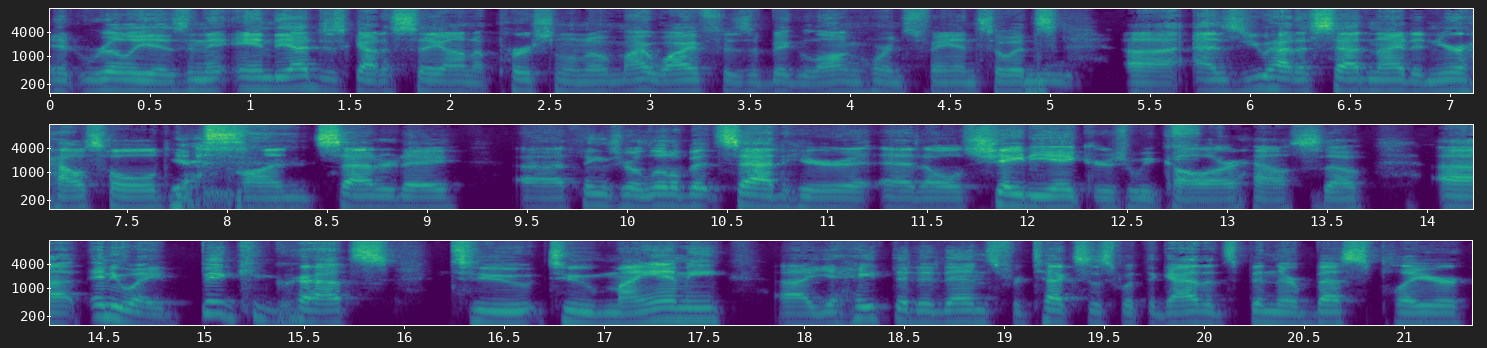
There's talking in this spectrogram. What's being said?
It really is. And Andy, I just got to say on a personal note, my wife is a big Longhorns fan. So it's mm. uh, as you had a sad night in your household yes. on Saturday. Uh, things are a little bit sad here at, at old Shady Acres, we call our house. So, uh, anyway, big congrats to to Miami. Uh, you hate that it ends for Texas with the guy that's been their best player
